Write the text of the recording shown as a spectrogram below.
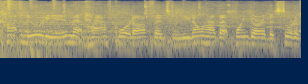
continuity in that half-court offense when you don't have that point guard that's sort of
